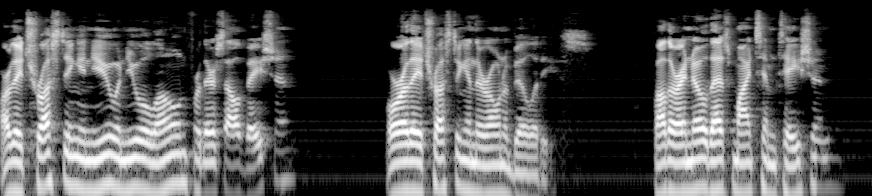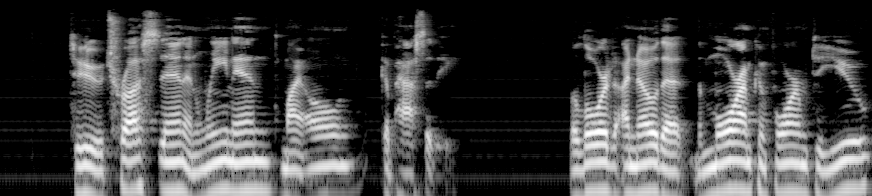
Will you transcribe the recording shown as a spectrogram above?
Are they trusting in you and you alone for their salvation? Or are they trusting in their own abilities? Father, I know that's my temptation to trust in and lean into my own capacity. But Lord, I know that the more I'm conformed to you,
